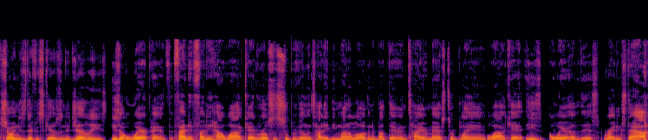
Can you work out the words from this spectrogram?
showing his different skills and agilities. He's a were-panther. Find it funny how Wildcat roasts supervillains, how they be monologuing about their entire master plan. Wildcat, he's aware of this writing style.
